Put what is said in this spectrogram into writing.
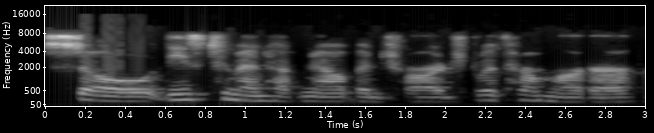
So these two men have now been charged with her murder.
